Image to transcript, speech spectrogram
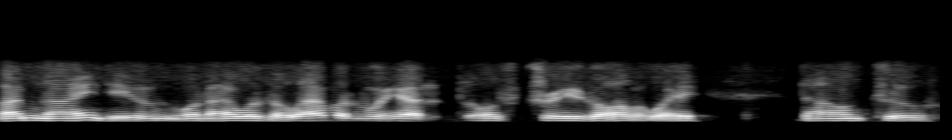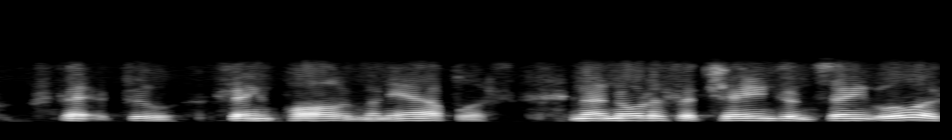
I'm 90, and when I was 11, we had those trees all the way down to to St. Paul and Minneapolis. And I noticed a change in St. Louis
